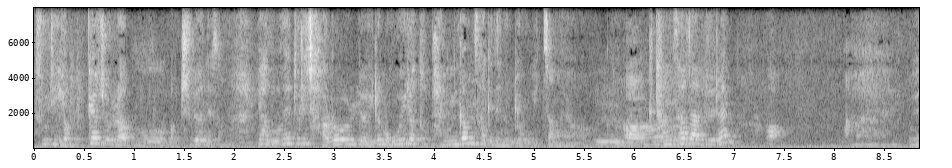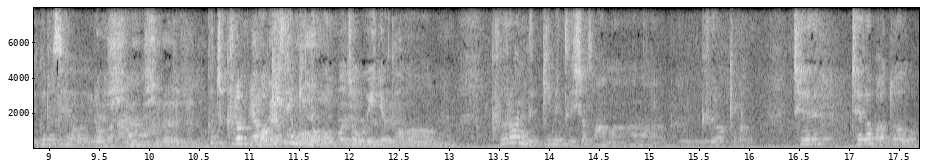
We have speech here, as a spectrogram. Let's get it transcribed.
둘이 엮여주려고 막 주변에서 야 너네 둘이 잘 어울려 이러면 오히려 더 반감 사게 되는 경우 있잖아요. 음. 아. 당사자들은 어, 아왜 그러세요 이러거나 싫, 싫어요 저도 그쵸 그런 벽이 내- 생기는 어. 건 거죠 음. 오히려 더 음. 그런 느낌이 드셔서 아마 음. 그렇게 막 제, 제가 봐도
